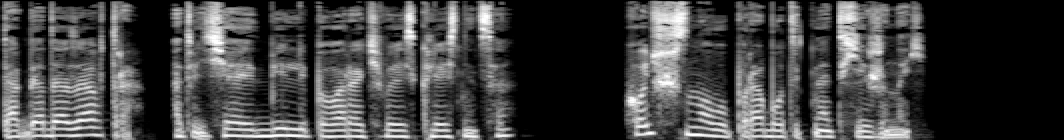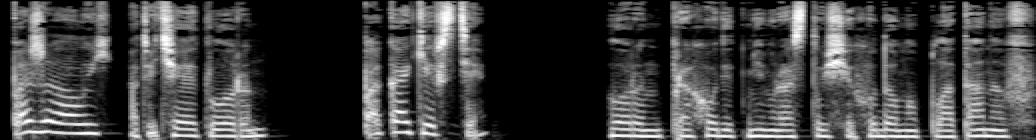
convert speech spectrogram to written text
«Тогда до завтра», — отвечает Билли, поворачиваясь к лестнице. «Хочешь снова поработать над хижиной?» «Пожалуй», — отвечает Лорен. «Пока, Кирсти». Лорен проходит мимо растущих у дома платанов.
